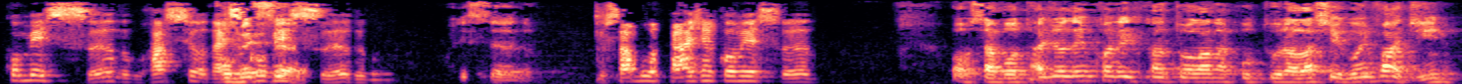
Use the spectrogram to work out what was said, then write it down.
começando, o Racionais Começando. começando, mano. Pensando. o Sabotagem começando. Pô, Sabotagem, eu lembro quando ele cantou lá na cultura, lá chegou invadindo.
